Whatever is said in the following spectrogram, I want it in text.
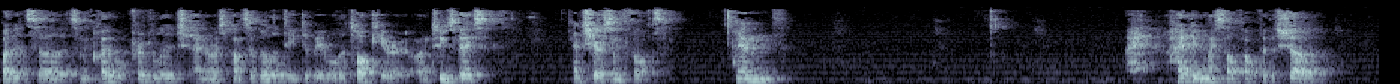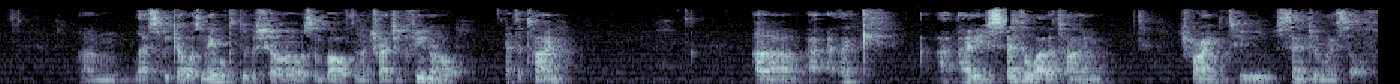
But it's a, it's an incredible privilege and a responsibility to be able to talk here on Tuesdays and share some thoughts. And hyping myself up for the show, um, last week I wasn't able to do the show. I was involved in a tragic funeral at the time. Uh, I, like I spent a lot of time trying to center myself,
